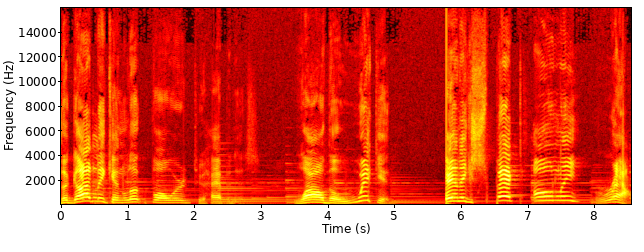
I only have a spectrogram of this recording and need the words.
The godly can look forward to happiness, while the wicked can expect only wrath.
